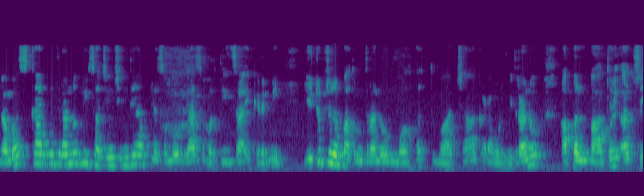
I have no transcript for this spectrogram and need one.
नमस्कार मित्रांनो मी सचिन शिंदे आपल्यासमोर या वर्तीचा अकॅडमी युट्यूब चॅनल पाहतो मित्रांनो महत्त्वाच्या घडामोडी. मित्रांनो आपण पाहतोय आजचे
